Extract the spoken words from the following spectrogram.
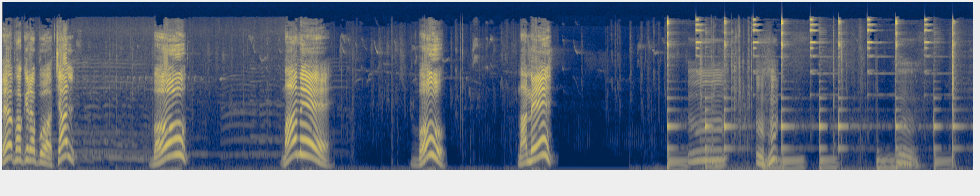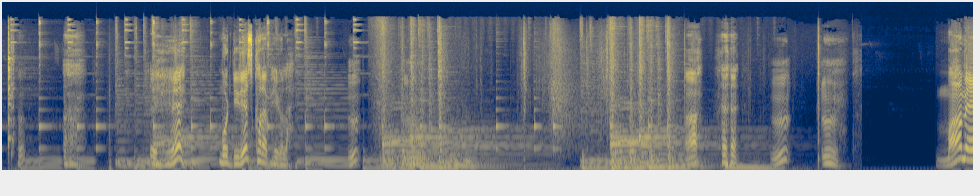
ए फकीर पु चल बो मामे बो मामे हम्म এ মো ড্রেস খারাপ হয়ে গলা মামে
